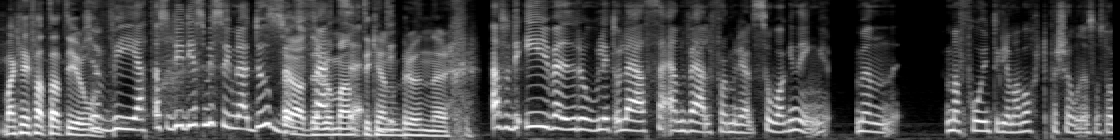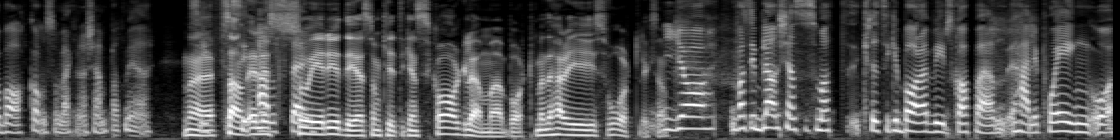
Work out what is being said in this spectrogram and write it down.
Man kan ju fatta att det gör Jag ont. vet, alltså det är det som är så himla dubbelt. Söderromantiken Brunner. Alltså det är ju väldigt roligt att läsa en välformulerad sågning men man får ju inte glömma bort personen som står bakom som verkligen har kämpat med Nej, sitt, sitt eller alster. så är det ju det som kritiken ska glömma bort. Men det här är ju svårt liksom. Ja, fast ibland känns det som att kritiker bara vill skapa en härlig poäng och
